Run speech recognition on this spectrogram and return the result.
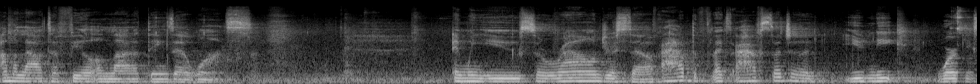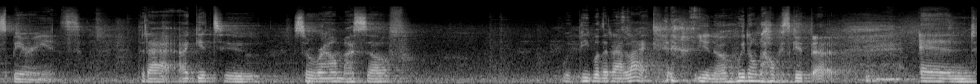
I'm allowed to feel a lot of things at once. And when you surround yourself, I have the flex, I have such a unique work experience that I, I get to surround myself with people that I like. you know, we don't always get that. And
